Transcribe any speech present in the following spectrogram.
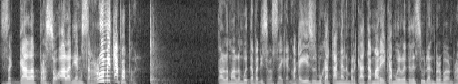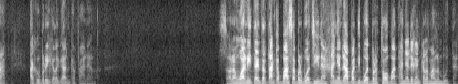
Segala persoalan yang serumit apa pun. Kalau lemah lembut dapat diselesaikan. Maka Yesus buka tangan dan berkata, mari kamu lesu dan berbeban berat. Aku beri kelegaan kepadamu. Seorang wanita yang tertangkap basah berbuat zina hanya dapat dibuat bertobat hanya dengan kelemah lembutan.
